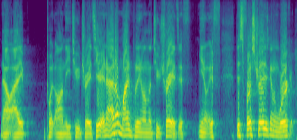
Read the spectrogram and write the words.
now I put on the two trades here and I don't mind putting on the two trades. If, you know, if this first trade is going to work,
